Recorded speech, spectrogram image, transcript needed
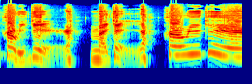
Crowy Gear. Mikey Crowy Gear.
